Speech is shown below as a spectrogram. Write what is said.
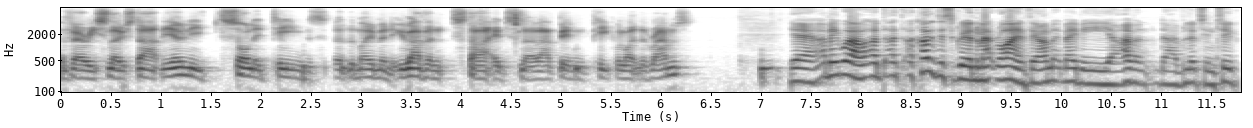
a very slow start. The only solid teams at the moment who haven't started slow have been people like the Rams. Yeah, I mean, well, I, I, I, kind of disagree on the Matt Ryan thing. I maybe uh, I haven't I've looked in too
